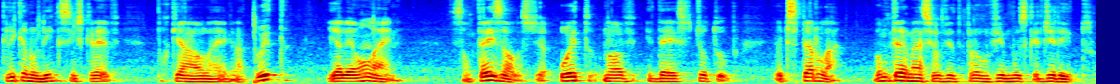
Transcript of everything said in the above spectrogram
clica no link, se inscreve, porque a aula é gratuita e ela é online. São três aulas, dia 8, 9 e 10 de outubro. Eu te espero lá. Vamos treinar esse ouvido para ouvir música direito.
